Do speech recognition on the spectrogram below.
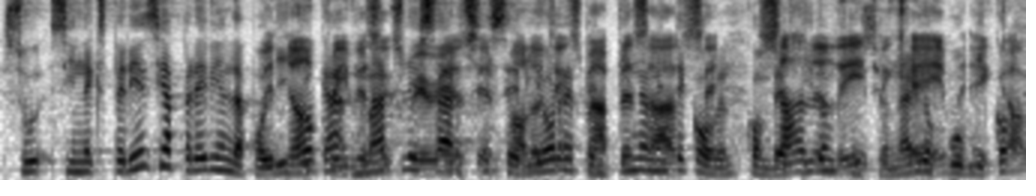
Su, sin experiencia previa en la política, Maples Arce se vio repentinamente convertido en funcionario funcionario público,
